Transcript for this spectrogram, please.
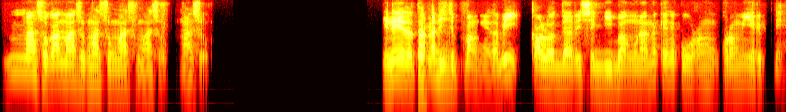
Masuk kan, masuk, masuk, masuk, masuk, masuk. Ini letaknya di Jepang ya, tapi kalau dari segi bangunannya kayaknya kurang kurang mirip deh.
